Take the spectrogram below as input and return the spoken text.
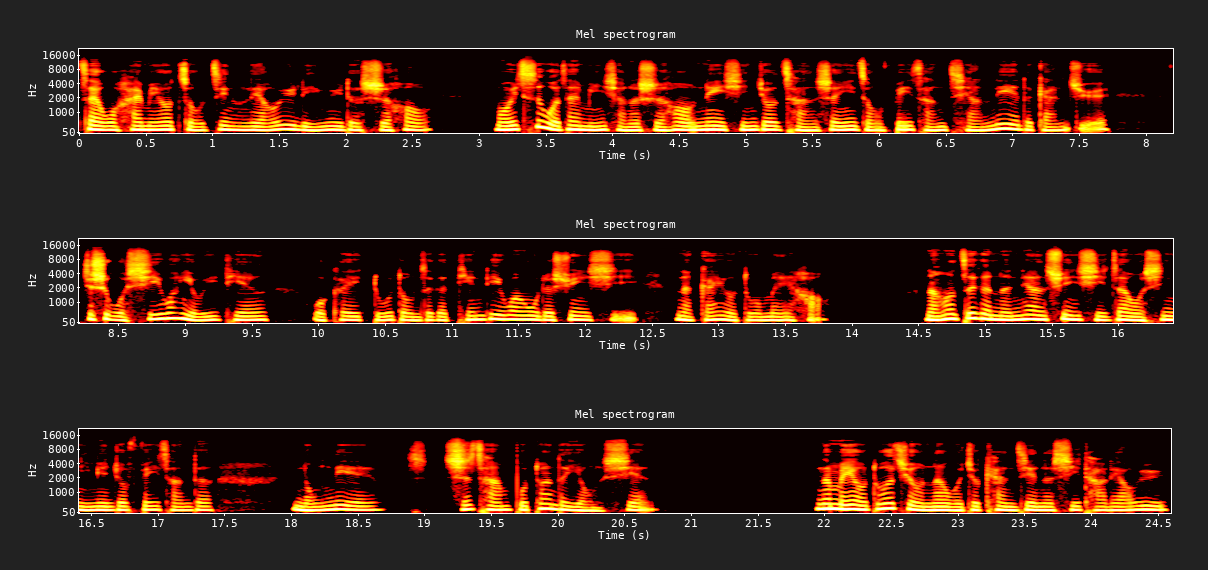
在我还没有走进疗愈领域的时候。某一次我在冥想的时候，内心就产生一种非常强烈的感觉，就是我希望有一天我可以读懂这个天地万物的讯息，那该有多美好！然后这个能量讯息在我心里面就非常的浓烈，时常不断的涌现。那没有多久呢，我就看见了西塔疗愈。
